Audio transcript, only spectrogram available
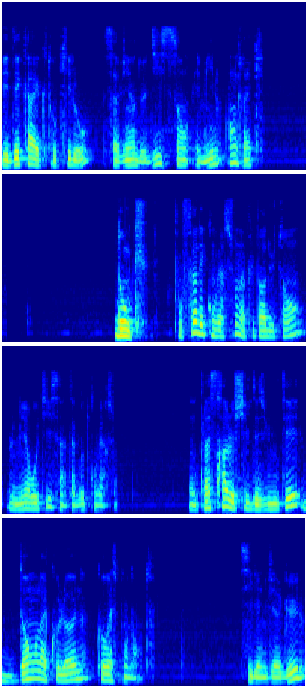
Et déca hecto kilo, ça vient de 10, 100 et 1000 en grec. Donc, pour faire les conversions, la plupart du temps, le meilleur outil, c'est un tableau de conversion. On placera le chiffre des unités dans la colonne correspondante. S'il y a une virgule,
